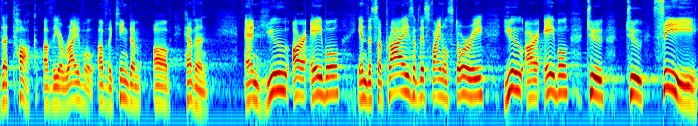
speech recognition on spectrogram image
the talk of the arrival of the kingdom of heaven, and you are able in the surprise of this final story, you are able to, to see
